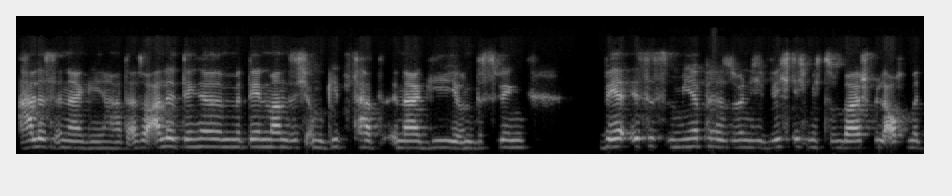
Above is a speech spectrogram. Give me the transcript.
alles Energie hat. Also alle Dinge, mit denen man sich umgibt, hat Energie. Und deswegen wer ist es mir persönlich wichtig, mich zum Beispiel auch mit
